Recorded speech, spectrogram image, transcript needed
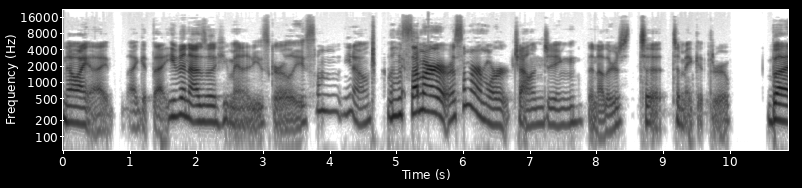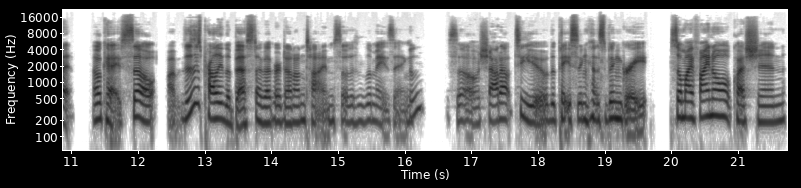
No, I, I I get that. Even as a humanities girly, some you know, some are some are more challenging than others to to make it through. But okay, so uh, this is probably the best I've ever done on time. So this is amazing. So shout out to you. The pacing has been great. So my final question,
